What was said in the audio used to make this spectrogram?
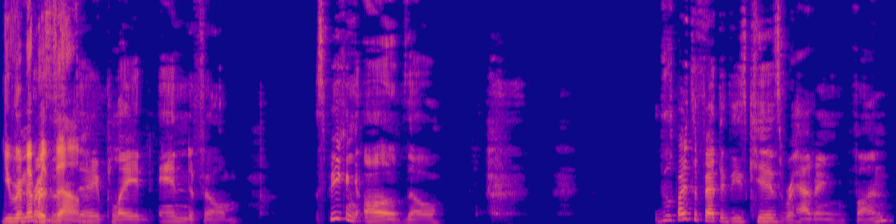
You the remember them? they played in the film. Speaking of though, despite the fact that these kids were having fun,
